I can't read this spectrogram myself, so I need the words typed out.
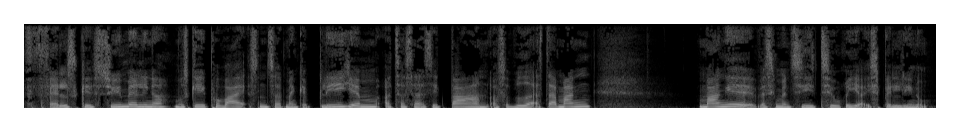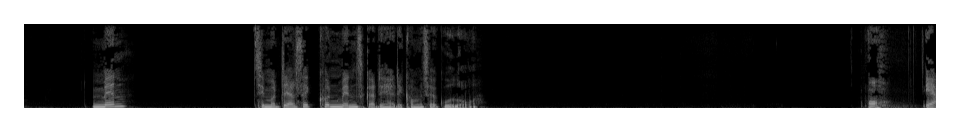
falske sygemeldinger måske på vej, sådan så at man kan blive hjemme og tage sig af sit barn og så videre. Altså der er mange mange, hvad skal man sige, teorier i spil lige nu. Men, Simon, det er altså ikke kun mennesker, det her det kommer til at gå ud over. Oh, Ja.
